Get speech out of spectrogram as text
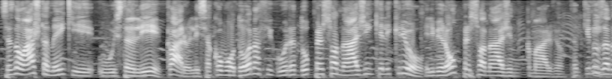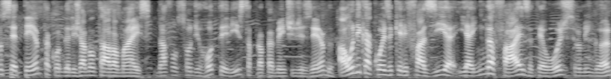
Vocês não acham também que o Stan Lee, claro, ele se acomodou na figura do personagem que ele criou. Ele virou um personagem da Marvel. Tanto que nos anos 70, quando ele já não tava mais na função de roteirista, propriamente dizendo, a única coisa que ele fazia e ainda faz até hoje, se não me engano,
